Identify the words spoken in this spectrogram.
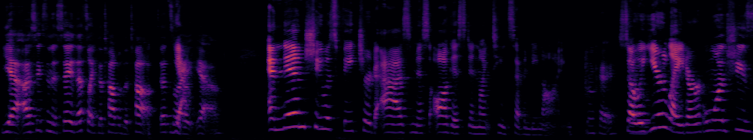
Yeah, I was going to say that's like the top of the top. That's Yeah. like, yeah. And then she was featured as Miss August in 1979. Okay. So a year later, once she's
